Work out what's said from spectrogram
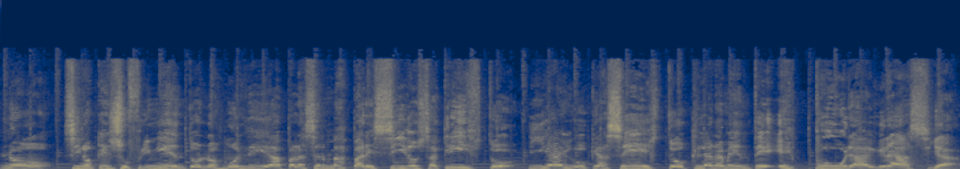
No, sino que el sufrimiento nos moldea para ser más parecidos a Cristo. Y algo que hace esto claramente es pura gracia.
